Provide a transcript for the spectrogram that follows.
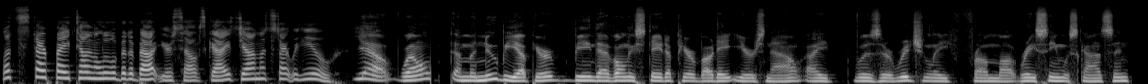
Let's start by telling a little bit about yourselves, guys. John, let's start with you. Yeah, well, I'm a newbie up here, being that I've only stayed up here about eight years now. I was originally from uh, Racine, Wisconsin,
